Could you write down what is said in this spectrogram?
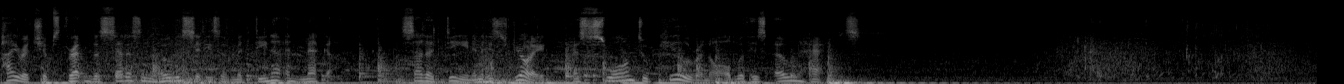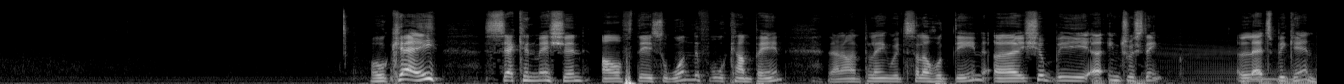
pirate ships threaten the Saracen holy cities of Medina and Mecca. Saladin, in his fury, has sworn to kill Renaud with his own hands. Okay, second mission of this wonderful campaign that I'm playing with Salahuddin. Uh, it should be uh, interesting. Let's begin.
